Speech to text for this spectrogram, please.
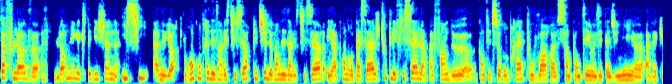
Tough Love Learning Expedition ici à New York pour rencontrer des investisseurs, pitcher devant des investisseurs et apprendre au passage toutes les ficelles afin de, euh, quand ils seront prêts, pouvoir euh, s'implanter aux États-Unis euh, avec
